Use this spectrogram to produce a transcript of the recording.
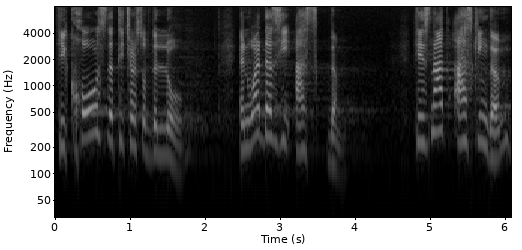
He calls the teachers of the law, and what does he ask them? He's not asking them,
